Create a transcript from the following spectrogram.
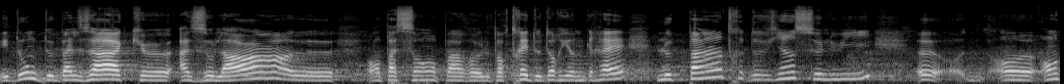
Et donc de Balzac euh, à Zola, euh, en passant par le portrait de Dorian Gray, le peintre devient celui en,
